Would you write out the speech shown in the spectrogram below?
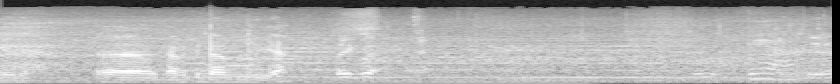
Ya udah, eh, kami ke dalam dulu ya. Baik, Pak. Iya.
